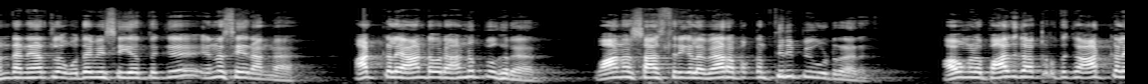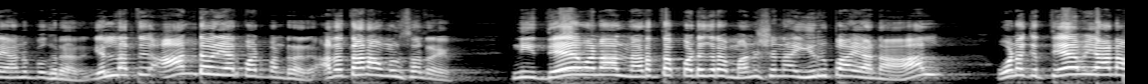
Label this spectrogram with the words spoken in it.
அந்த நேரத்தில் உதவி செய்யறதுக்கு என்ன செய்கிறாங்க ஆட்களை ஆண்டவர் அனுப்புகிறார். வான சாஸ்திரிகளை வேற பக்கம் திருப்பி விடுறாரு. அவங்கள பாதுகாக்கிறதுக்கு ஆட்களை அனுப்புகிறார். எல்லாத்தையும் ஆண்டவர் ஏற்பாடு பண்ணுறாரு அதைத்தான் நான் சொல்கிறேன் நீ தேவனால் நடத்தப்படுகிற மனுஷனா இருப்பாயானால் உனக்கு தேவையான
